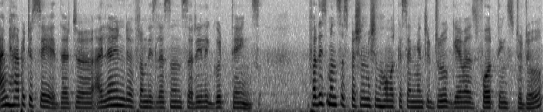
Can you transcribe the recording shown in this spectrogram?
I'm happy to say that uh, I learned from these lessons uh, really good things. For this month's special mission homework assignment, Drew gave us four things to do.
